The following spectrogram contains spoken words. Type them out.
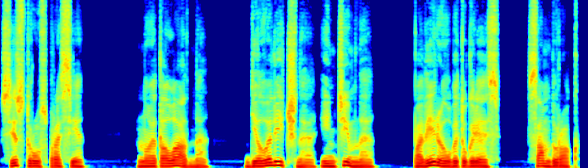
Сестру спроси. Но это ладно. Дело личное, интимное. Поверил в эту грязь. Сам дурак.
